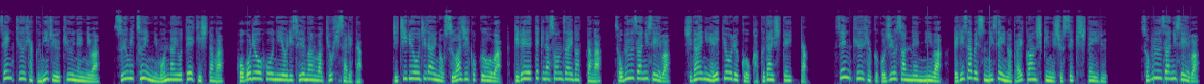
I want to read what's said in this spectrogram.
1929年には数密院に問題を提起したが、保護療法により請願は拒否された。自治領時代のスワジ国王は儀礼的な存在だったが、ソブーザ2世は次第に影響力を拡大していった。1953年にはエリザベス2世の戴冠式に出席している。ソブーザ2世は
